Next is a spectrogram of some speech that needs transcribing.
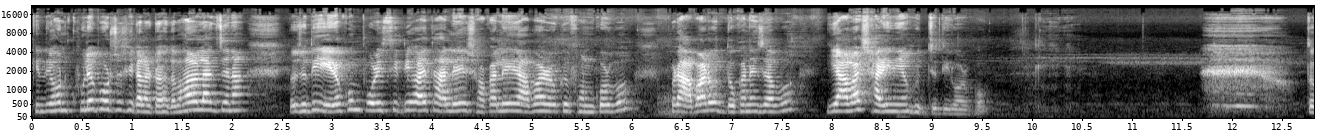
কিন্তু যখন খুলে পড়ছো সেই কালারটা হয়তো ভালো লাগছে না। তো যদি এরকম পরিস্থিতি হয় তাহলে সকালে আবার ওকে ফোন করব ওরা আবার ওর দোকানে যাব, গিয়ে আবার শাড়ি নিয়ে হুজ্জুতি করব। তো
